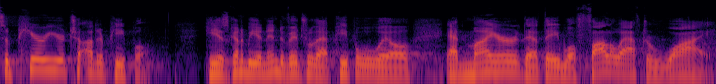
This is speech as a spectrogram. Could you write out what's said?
superior to other people. He is going to be an individual that people will admire, that they will follow after. Why?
